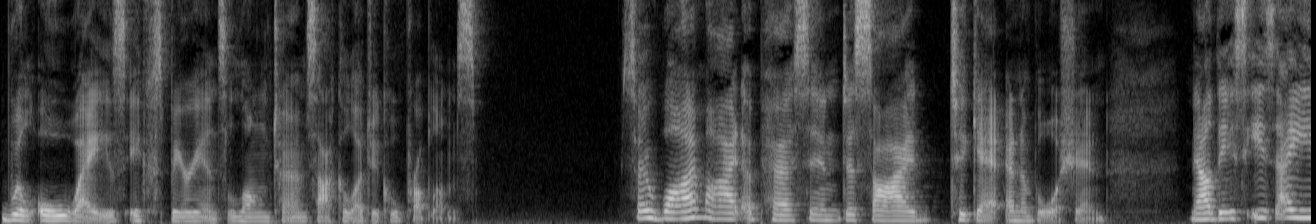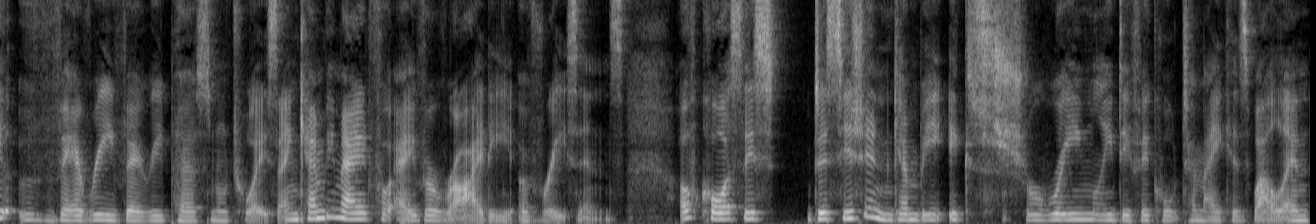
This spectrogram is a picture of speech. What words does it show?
will always experience long term psychological problems. So, why might a person decide to get an abortion? Now, this is a very, very personal choice and can be made for a variety of reasons. Of course, this decision can be extremely difficult to make as well, and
